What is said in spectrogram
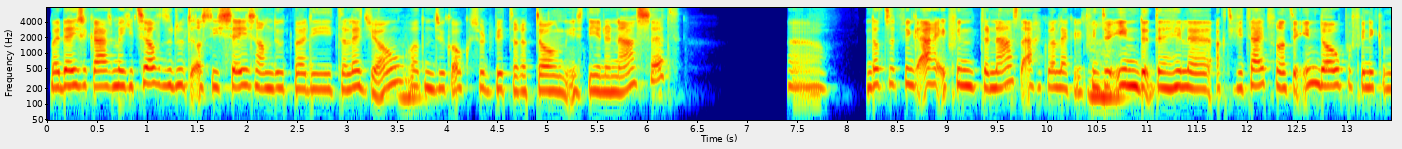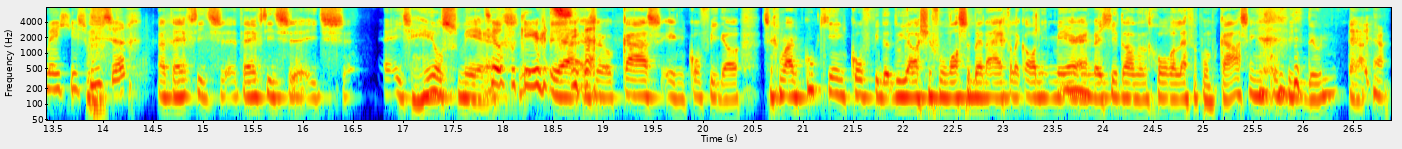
bij deze kaas een beetje hetzelfde doet als die sesam doet bij die taleggio. Wat natuurlijk ook een soort bittere toon is die je ernaast zet. Eh, dat vind ik eigenlijk, ik vind het ernaast eigenlijk wel lekker. Ik vind Mhm. erin, de, de hele activiteit van het erin dopen vind ik een beetje smoesig. Het heeft iets, het heeft iets, eh, iets, eh, iets heel smerigs. Heel verkeerds, Ja, ja. zo kaas in koffie. Nou, zeg maar een koekje in koffie, dat doe je als je volwassen bent eigenlijk al niet meer. Mm. En dat je dan het gore lef hebt om kaas in je koffie te doen. Ja.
